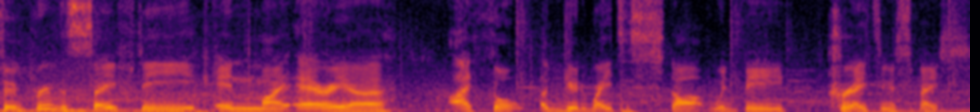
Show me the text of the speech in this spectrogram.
To improve the safety in my area, I thought a good way to start would be creating a space.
